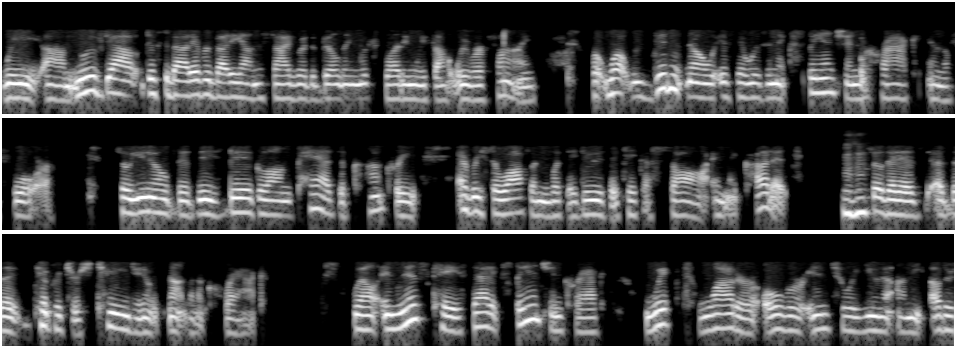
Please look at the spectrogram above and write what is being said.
we um, moved out just about everybody on the side where the building was flooding. We thought we were fine. But what we didn't know is there was an expansion crack in the floor. So, you know, the, these big long pads of concrete, every so often what they do is they take a saw and they cut it mm-hmm. so that as uh, the temperatures change, you know, it's not going to crack. Well, in this case, that expansion crack wicked water over into a unit on the other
